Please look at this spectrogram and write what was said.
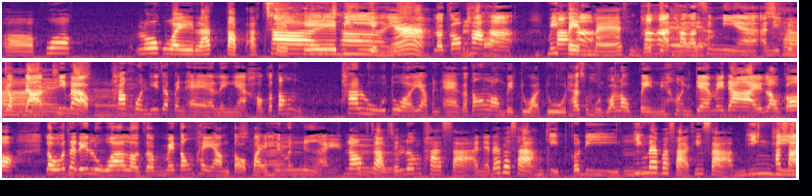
เอ่อพวก โรคไวรัสตับอักเสใช่บ A B ใช่อย่างเงี้ย แล้วก็เป็นพาหะปะไม่เป็นแม้ถึงได้พาเป็หะนแอทาร์ลัสเนี่ยซีเมีย อันนี้คือใช่กับดักที่แบบใช่ถ้าคนที่จะเป็นแอร์อะไรเงี้ยเขาก็ต้อง ถ้ารู้ตัวอยากเป็นแอร์ก็ต้องลองไปตรวจดู ถ้าสมมติว่าเราเป็นเนี่ยมันแก้ไม่ได้ เราก็เราก็จะได้รู้ว่าเราจะไม่ต้องพยายามต่อไปให้มันเหนื่อย นอกจากเจะเรื่องภาษาเนี่ยได้ภาษาอังกฤษก็ดีอืมยิ่งได้ภาษาที่สามยิ่งดีภาษา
